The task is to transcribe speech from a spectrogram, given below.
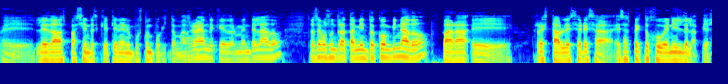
eh, les da a las pacientes que tienen el busto un poquito más grande, que duermen de lado. Entonces hacemos un tratamiento combinado para eh, restablecer esa, ese aspecto juvenil de la piel.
